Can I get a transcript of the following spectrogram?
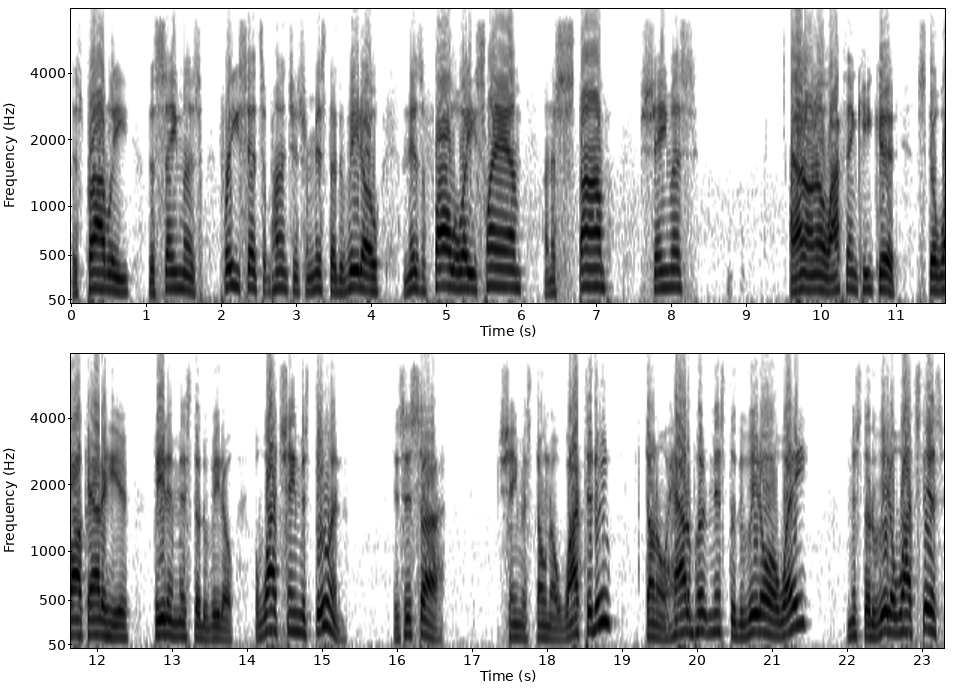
is probably the same as three sets of punches from Mr. DeVito. And there's a fall away slam and a stomp. Sheamus, I don't know. I think he could still walk out of here beating Mr. DeVito. But what Sheamus doing? Is this uh Sheamus don't know what to do? Don't know how to put Mr. DeVito away? Mr. DeVito, watch this.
